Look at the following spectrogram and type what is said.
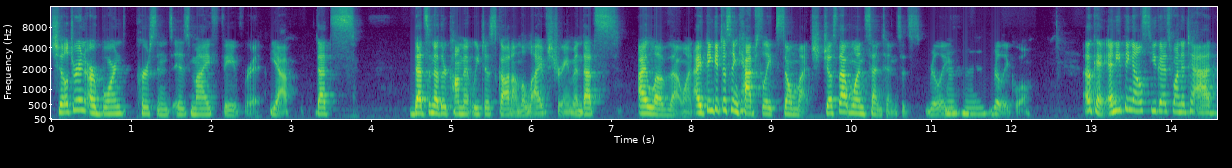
Children are born persons is my favorite. Yeah. That's, that's another comment we just got on the live stream. And that's, I love that one. I think it just encapsulates so much. Just that one sentence. It's really, Mhm. really cool. Okay. Anything else you guys wanted to add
